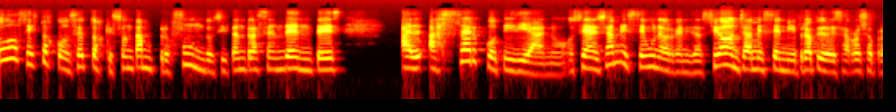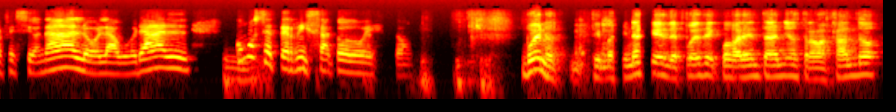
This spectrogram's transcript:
todos estos conceptos que son tan profundos y tan trascendentes al hacer cotidiano. O sea, llámese una organización, llámese mi propio desarrollo profesional o laboral. ¿Cómo se aterriza todo esto? Bueno, te imaginas que después de 40 años trabajando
